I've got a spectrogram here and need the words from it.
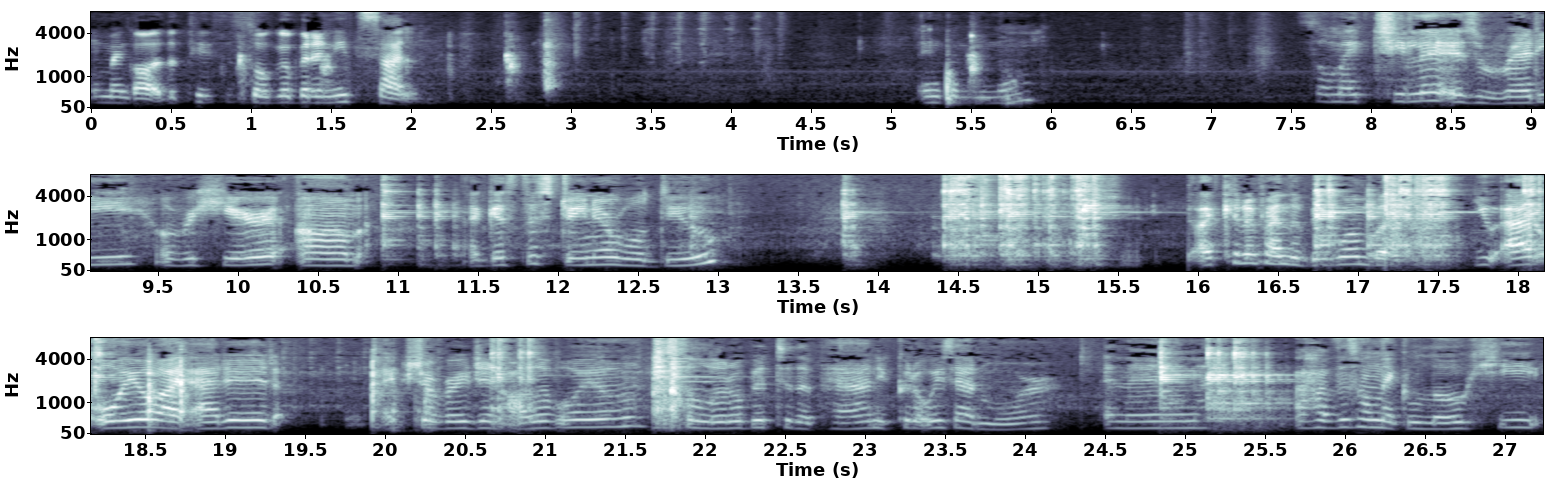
Oh my god, the taste is so good, but it needs sal. And comino. So my chile is ready over here. Um, I guess the strainer will do. I couldn't find the big one, but you add oil. I added extra virgin olive oil, just a little bit to the pan. You could always add more. And then I have this on like low heat.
